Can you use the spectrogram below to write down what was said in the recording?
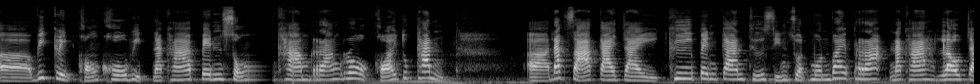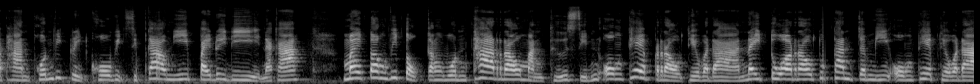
อวิกฤตของโควิดนะคะ เป็นสงครามร้างโรคขอให้ทุกท่านรักษากายใจคือเป็นการถือศีลสวดมนต์ไหว้พระนะคะ เราจะผ่านพ้นวิกฤตโควิด -19 นี้ไปด้วยดีนะคะ ไม่ต้องวิตกกังวลถ้าเราหมั่นถือศีลองค์เทพเราเทวดา ในตัวเราทุกท่านจะมีองค์เทพเทวดา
